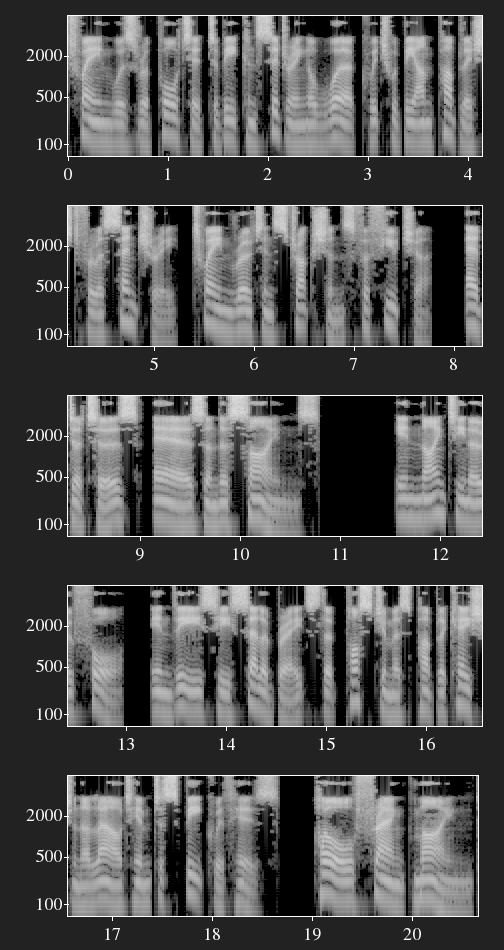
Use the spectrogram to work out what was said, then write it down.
Twain was reported to be considering a work which would be unpublished for a century. Twain wrote instructions for future editors, heirs, and assigns in 1904. In these he celebrates that posthumous publication allowed him to speak with his whole frank mind.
